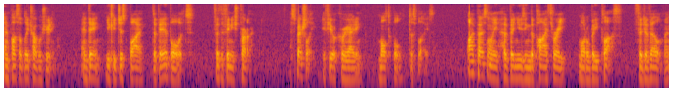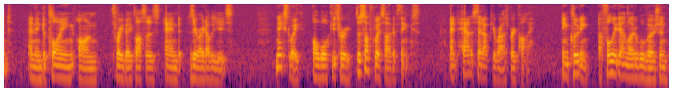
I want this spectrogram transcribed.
and possibly troubleshooting. And then you could just buy the bare boards for the finished product, especially if you're creating multiple displays. I personally have been using the Pi 3 Model B Plus for development and then deploying on 3B pluses and 0Ws. Next week I'll walk you through the software side of things and how to set up your Raspberry Pi, including a fully downloadable version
